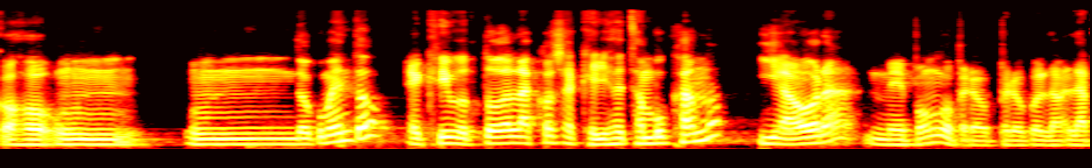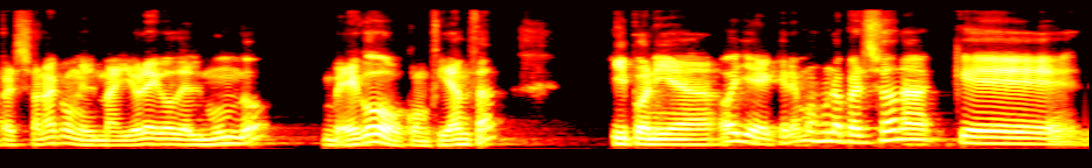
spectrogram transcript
cojo un, un documento, escribo todas las cosas que ellos están buscando y ahora me pongo, pero, pero con la, persona con el mayor ego del mundo, ego o confianza, y ponía, oye, queremos una persona que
